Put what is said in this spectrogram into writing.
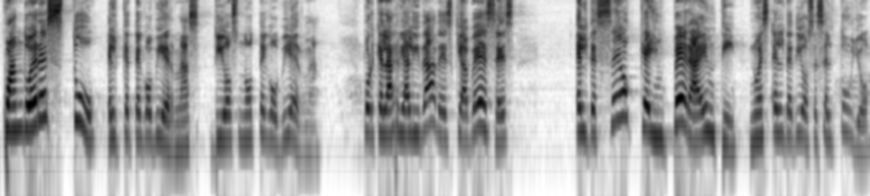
Cuando eres tú el que te gobiernas, Dios no te gobierna. Porque la realidad es que a veces el deseo que impera en ti no es el de Dios, es el tuyo.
